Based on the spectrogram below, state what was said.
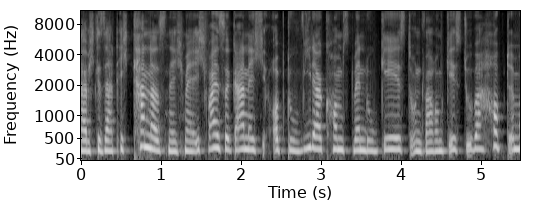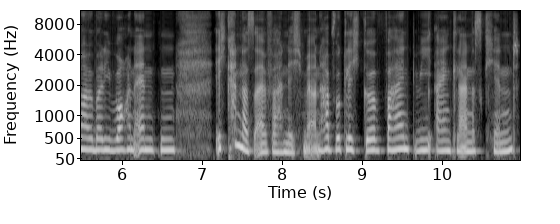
habe ich gesagt, ich kann das nicht mehr. Ich weiß ja gar nicht, ob du wiederkommst, wenn du gehst und warum gehst du überhaupt immer über die Wochenenden. Ich kann das einfach nicht mehr und habe wirklich geweint wie ein kleines Kind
